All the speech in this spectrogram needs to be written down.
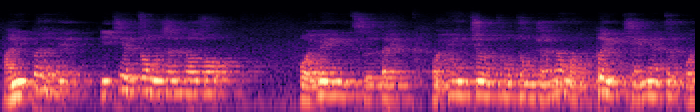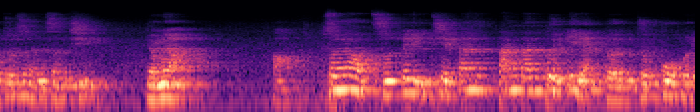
啊，你对一切众生都说。我愿意慈悲，我愿意救助众生。那我对前面这我就是很生气，有没有？啊，说要慈悲一切，但是单单对一两个你就过不了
